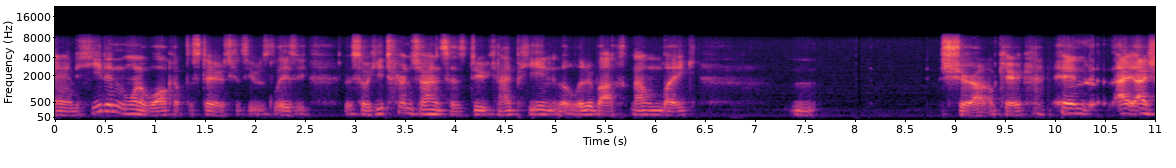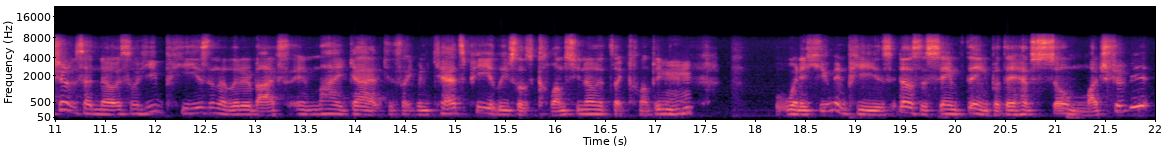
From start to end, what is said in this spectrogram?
And he didn't want to walk up the stairs because he was lazy. So he turns around and says, Dude, can I pee in the litter box? And I'm like, Sure, I don't care. And I, I should have said no. So he pees in the litter box, and my God, because like when cats pee, it leaves those clumps, you know, it's like clumping. Mhm. When a human pees, it does the same thing, but they have so much of it,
